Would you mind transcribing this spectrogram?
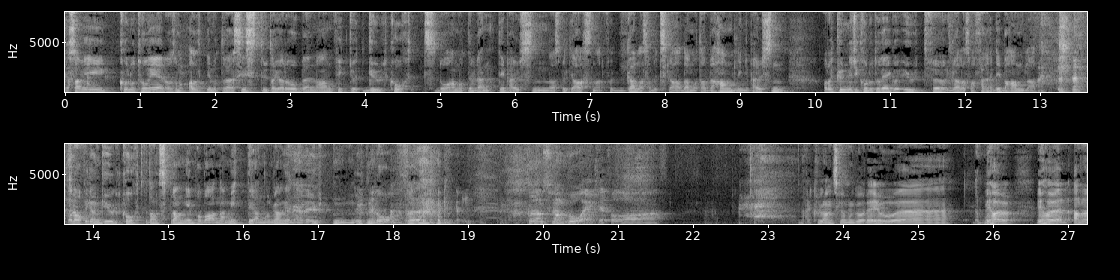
Og så har vi Colo Toré, da, som alltid måtte være sist ut av garderoben. Og han fikk jo et gult kort da han måtte vente i pausen. Da spilte i Arsenal, for Gallas var blitt skada, måtte ha behandling i pausen. Og da kunne ikke Colo Toré gå ut før Gallas var ferdig behandla. Og da fikk han gult kort fordi han sprang inn på banen midt i andre omgangen der uten, uten lov. Hvor langt skal man gå egentlig for å Nei, Hvor langt skal man gå? Det er jo uh, Vi har jo, vi har jo en,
